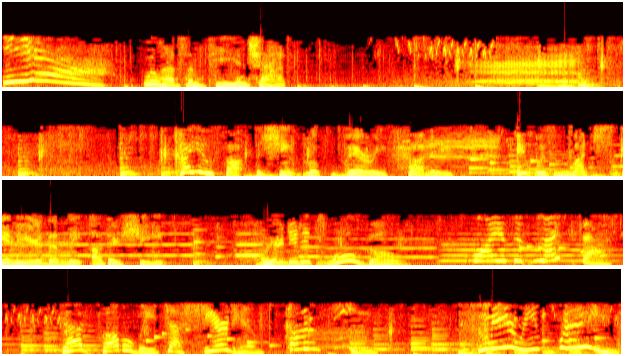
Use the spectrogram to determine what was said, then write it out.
Yeah. we'll have some tea and chat. Thought the sheep looked very funny. It was much skinnier than the other sheep. Where did its wool go? Why is it like that? Dad probably just sheared him. Come and see. Mary, wait.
